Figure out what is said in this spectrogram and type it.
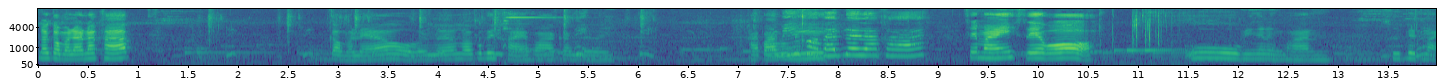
เรากลับมาแล้วนะครับ กลับมาแล้วแล้วเราก็ไปขายปลากันเลยขายปลาตรงมีนี้ขอแป๊บเลยนะคะ ใช่ไหมเซลล์ อู้มีเงินหนึ่งพันซื้อเป็ดใหม่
